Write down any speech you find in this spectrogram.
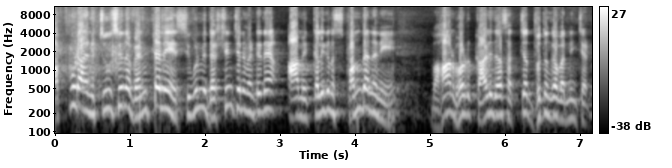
అప్పుడు ఆయన చూసిన వెంటనే శివుణ్ణి దర్శించిన వెంటనే ఆమె కలిగిన స్పందనని మహానుభావుడు కాళిదాస్ అత్యద్భుతంగా వర్ణించాడు.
